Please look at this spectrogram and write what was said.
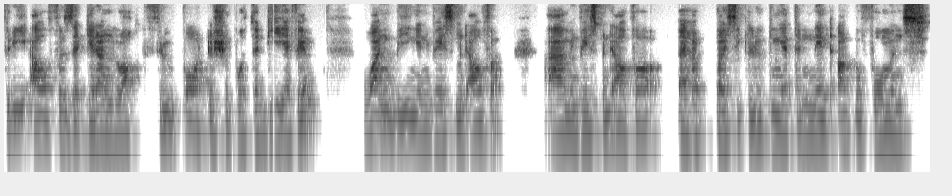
three alphas that get unlocked through partnership with the DFM. One being investment alpha. Um, investment alpha, uh, basically looking at the net outperformance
